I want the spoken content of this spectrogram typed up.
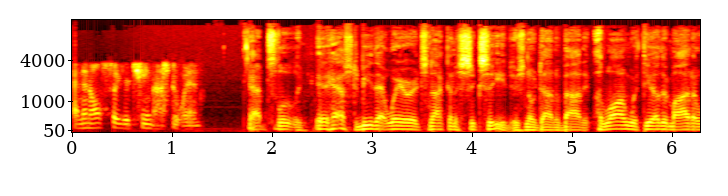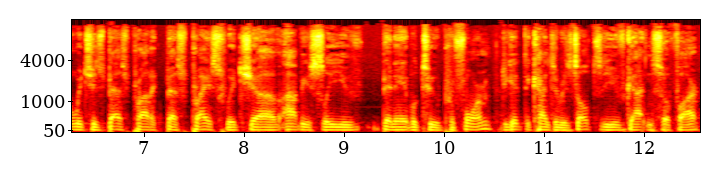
and then also your team has to win. Absolutely. It has to be that way or it's not going to succeed. There's no doubt about it. Along with the other motto, which is best product, best price, which uh, obviously you've been able to perform to get the kinds of results that you've gotten so far.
